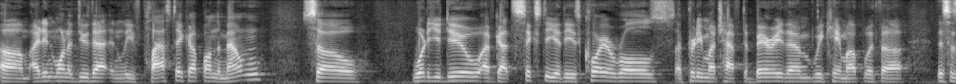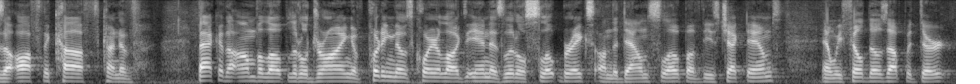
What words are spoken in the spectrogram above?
Um, I didn't want to do that and leave plastic up on the mountain. So what do you do? I've got 60 of these coir rolls. I pretty much have to bury them. We came up with a, this is an off the cuff kind of back of the envelope little drawing of putting those coir logs in as little slope breaks on the downslope of these check dams. And we filled those up with dirt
